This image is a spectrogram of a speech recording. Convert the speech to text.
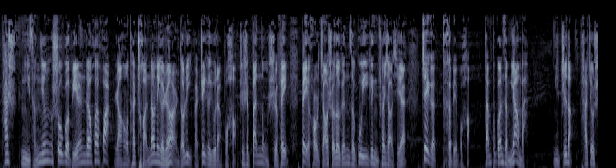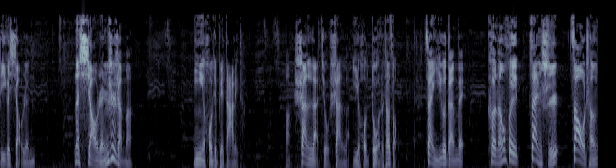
他是你曾经说过别人的坏话，然后他传到那个人耳朵里边，这个有点不好，这是搬弄是非，背后嚼舌头根子，故意给你穿小鞋，这个特别不好。但不管怎么样吧，你知道他就是一个小人。那小人是什么？你以后就别搭理他，删了就删了，以后躲着他走，在一个单位，可能会暂时造成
